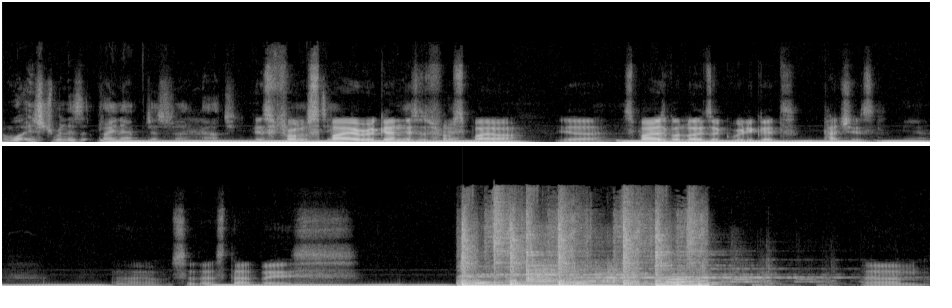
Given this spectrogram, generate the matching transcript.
And what instrument is it playing at? Just for out. It's from? Spire again. This is from Spire. Yeah, Spire's got loads of really good patches. Yeah. Um, so that's that bass. Um,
